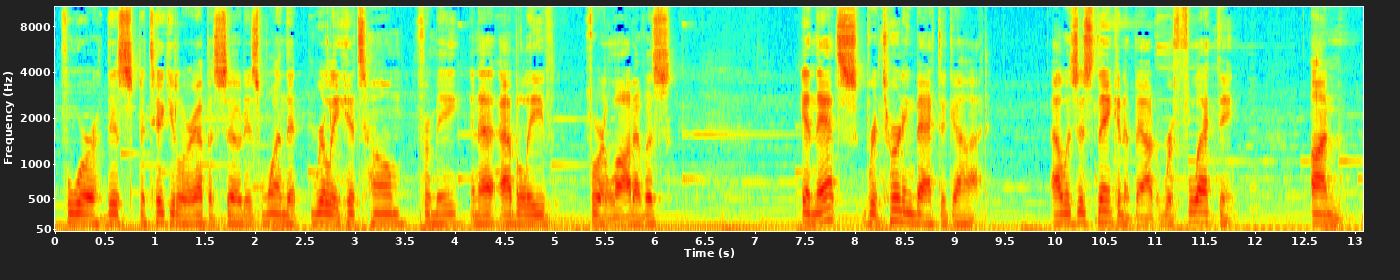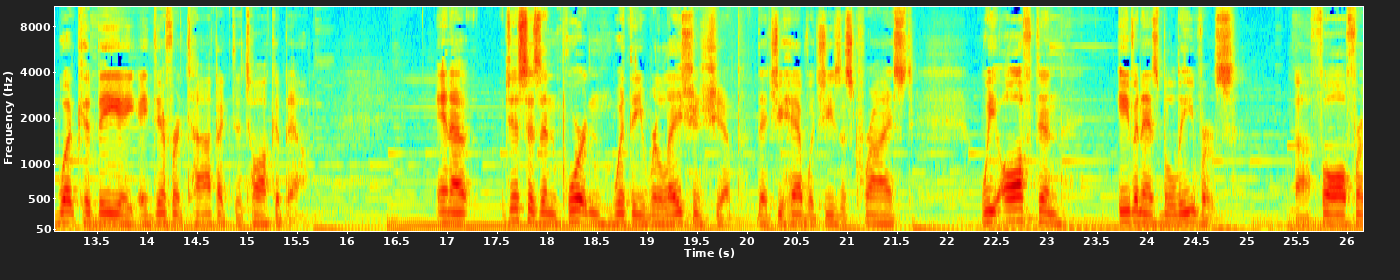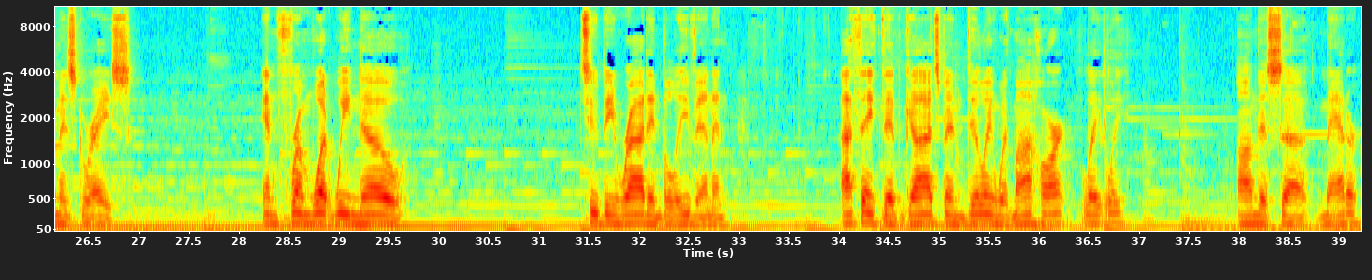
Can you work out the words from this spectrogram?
for this particular episode is one that really hits home for me, and I, I, believe for a lot of us, and that's returning back to God. I was just thinking about reflecting on what could be a, a different topic to talk about. And I, just as important with the relationship that you have with Jesus Christ, we often, even as believers, uh, fall from His grace and from what we know to be right and believe in. And I think that God's been dealing with my heart lately on this uh, matter.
